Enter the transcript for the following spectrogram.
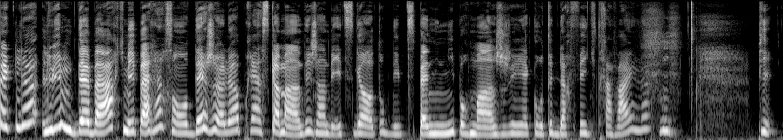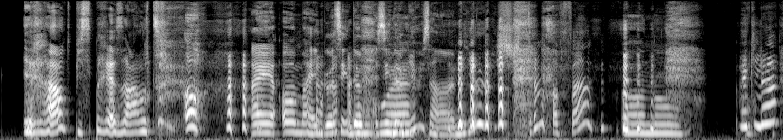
Fait que là, lui, il me débarque. Mes parents sont déjà là, prêts à se commander, genre des petits gâteaux des petits panini pour manger à côté de leur fille qui travaille, là. Puis il rentre, puis il se présente. Hey, oh my god, c'est de, c'est de mieux en mieux. Je suis tellement fan. Oh non. Fait que là,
